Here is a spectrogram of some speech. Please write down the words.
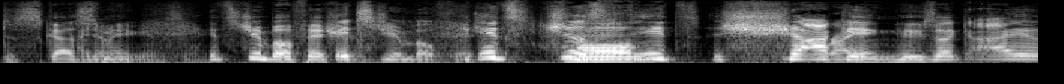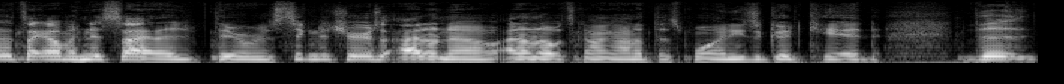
disgusts I know what me. you're gonna say. It's Jimbo Fisher. It's Jimbo Fisher. It's just Wrong. it's shocking. He's like I. It's like I'm on his side. If there was signatures, I don't know. I don't know what's going on at this point. He's a good kid. The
